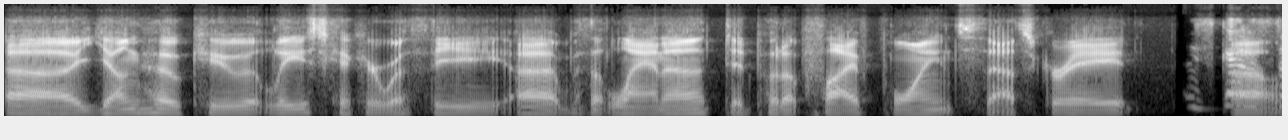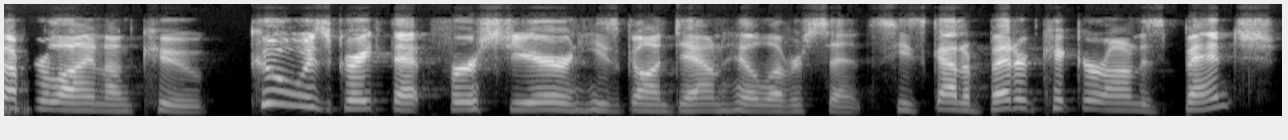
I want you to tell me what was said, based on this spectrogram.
Uh, Younghoe Koo at least kicker with the uh, with Atlanta did put up five points. That's great. He's got to um, stop relying on Koo. Koo was great that first year, and he's gone downhill ever since. He's got a better kicker on his bench.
